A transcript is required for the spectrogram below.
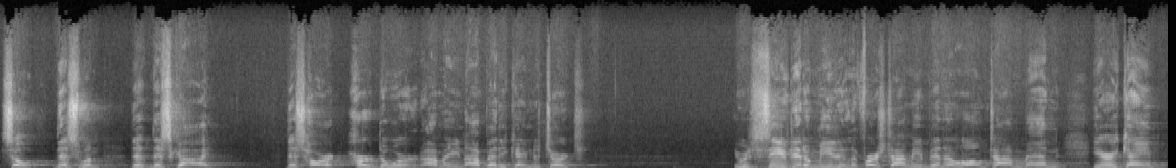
So this one, this guy, this heart heard the word. I mean, I bet he came to church. He received it immediately. First time he'd been in a long time, man, here he came.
